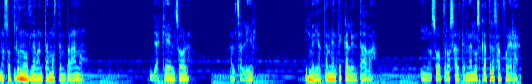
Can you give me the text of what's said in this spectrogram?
Nosotros nos levantamos temprano, ya que el sol, al salir, inmediatamente calentaba, y nosotros al tener los catres afuera,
